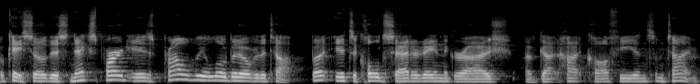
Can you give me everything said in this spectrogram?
Okay, so this next part is probably a little bit over the top, but it's a cold Saturday in the garage. I've got hot coffee and some time.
